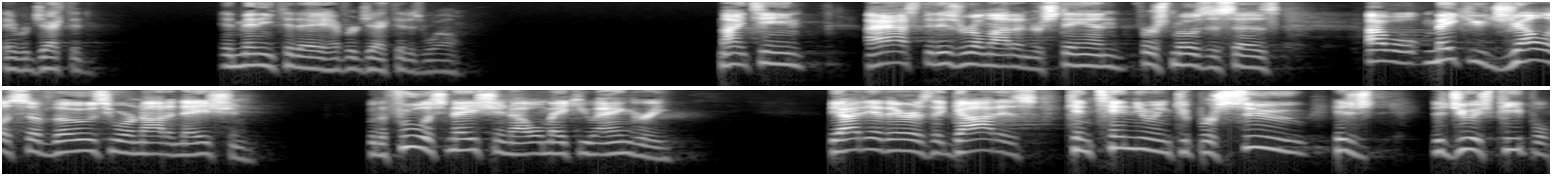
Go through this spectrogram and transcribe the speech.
They rejected. And many today have rejected as well. 19, I asked, that Israel not understand? First, Moses says, I will make you jealous of those who are not a nation. With a foolish nation, I will make you angry. The idea there is that God is continuing to pursue his, the Jewish people.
